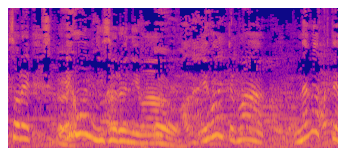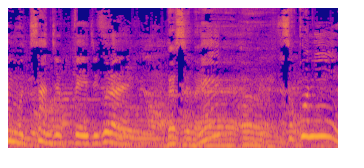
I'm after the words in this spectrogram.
それうん絵本にするには、う絵本ってまあ長くても30ページぐらいですね。そこに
